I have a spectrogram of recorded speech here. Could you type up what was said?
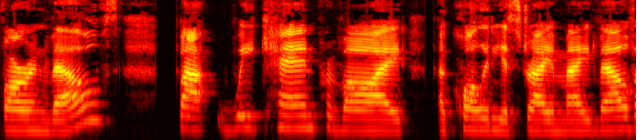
foreign valves, but we can provide a quality Australian made valve.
